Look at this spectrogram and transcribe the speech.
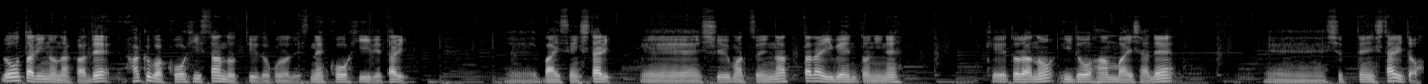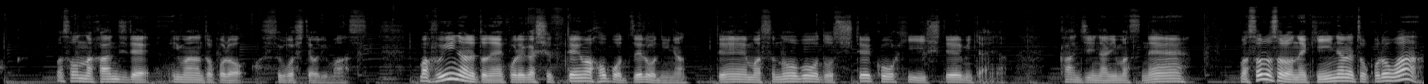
ロータリーの中で白馬コーヒースタンドっていうところですね、コーヒー入れたり、えー、焙煎したり、えー、週末になったらイベントにね、軽トラの移動販売車で、え、出店したりと、まあ、そんな感じで今のところ過ごしております。まあ冬になるとね、これが出店はほぼゼロになって、まあスノーボードしてコーヒーしてみたいな感じになりますね。まあ、そろそろね気になるところは、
